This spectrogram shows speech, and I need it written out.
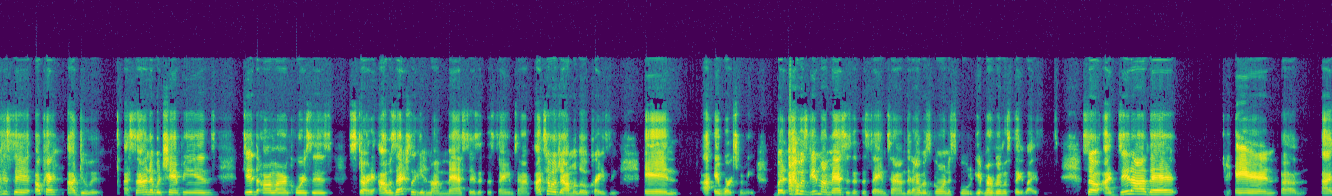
just said, okay, I'll do it. I signed up with Champions, did the online courses, started. I was actually getting my master's at the same time. I told you I'm a little crazy and I, it works for me. But I was getting my master's at the same time that I was going to school to get my real estate license. So I did all that and um, I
